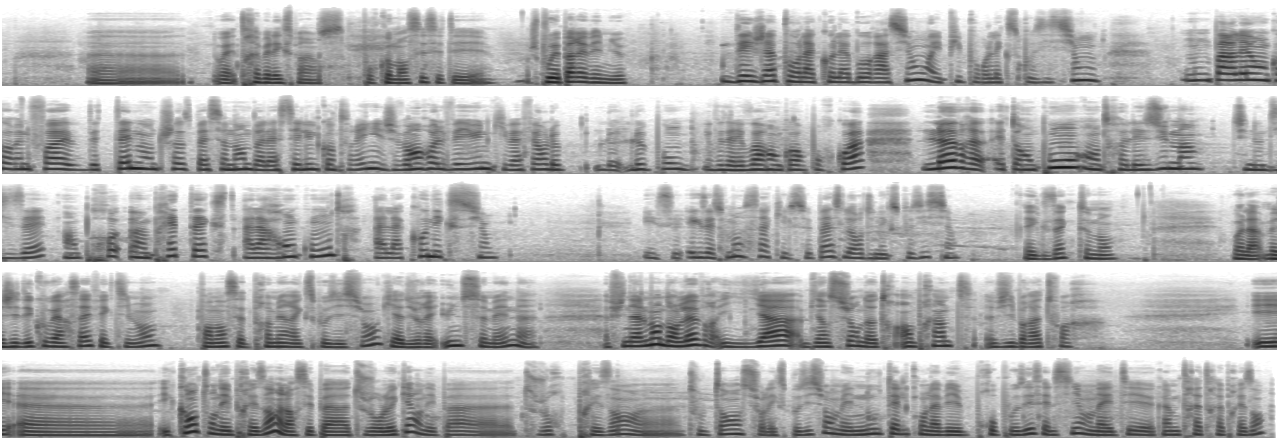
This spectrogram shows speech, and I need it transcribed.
ouais, très belle expérience. Pour commencer, c'était, je pouvais pas rêver mieux. Déjà pour la collaboration et puis pour l'exposition, on parlait encore une fois de tellement de choses passionnantes dans la cellule contouring. Je vais en relever une qui va faire le, pont, et vous allez voir encore pourquoi. L'œuvre est un pont entre les humains, tu nous disais, un, prétexte à la rencontre, à la connexion. Et c'est exactement ça qu'il se passe lors d'une exposition. Exactement. Voilà, mais j'ai découvert ça effectivement pendant cette première exposition qui a duré une semaine. Finalement, dans l'œuvre, il y a bien sûr notre empreinte vibratoire euh, et, quand on est présent, alors c'est pas toujours le cas, on n'est pas toujours présent euh, tout le temps sur l'exposition, mais nous, tel qu'on l'avait proposé, celle-ci, on a été quand même très très présent.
